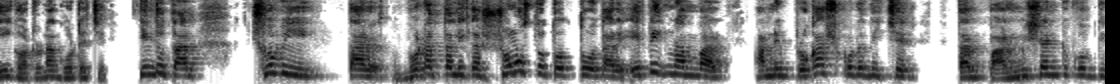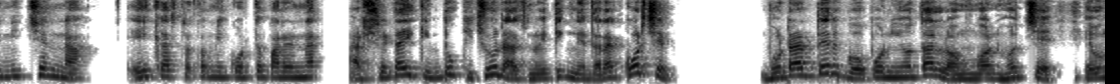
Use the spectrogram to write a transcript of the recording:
এই ঘটনা ঘটেছে। কিন্তু তার ছবি, তার ভোটার তালিকার সমস্ত তথ্য, তার এপিক নাম্বার আপনি প্রকাশ করে দিচ্ছেন, তার পারমিশনটুকু অব্দি নিচ্ছেন না এই কাজটা তো আপনি করতে পারেন না। আর সেটাই কিন্তু কিছু রাজনৈতিক নেতারা করছেন। ভোটারদের গোপনীয়তা লঙ্ঘন হচ্ছে এবং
